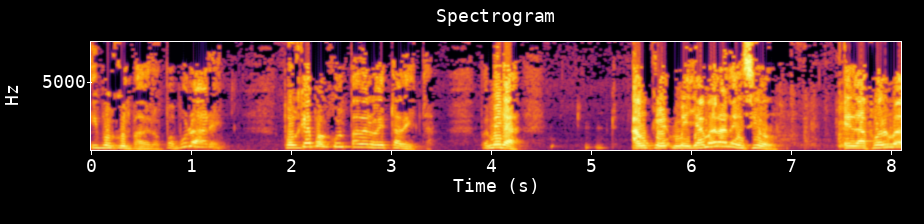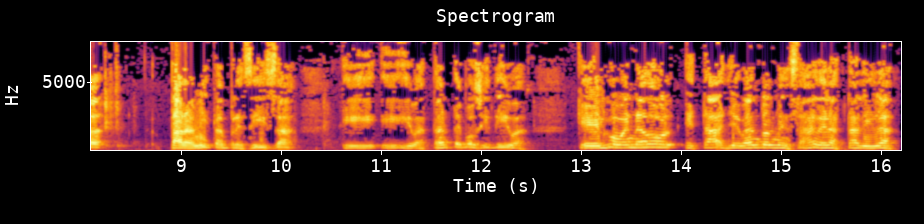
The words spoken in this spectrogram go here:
y por culpa de los populares. ¿Por qué por culpa de los estadistas? Pues mira, aunque me llama la atención en la forma para mí tan precisa y, bastante positiva que el gobernador está llevando el mensaje de la estadidad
